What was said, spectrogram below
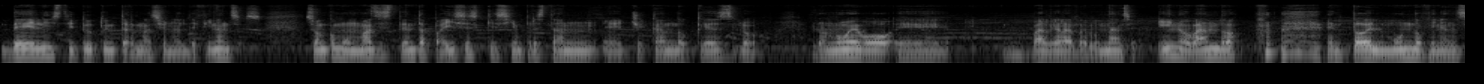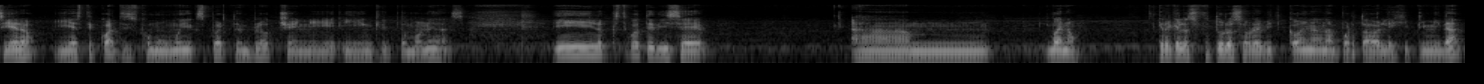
del Instituto Internacional de Finanzas. Son como más de 70 países que siempre están eh, checando qué es lo, lo nuevo, eh, valga la redundancia, innovando en todo el mundo financiero. Y este cuate es como muy experto en blockchain y, en criptomonedas. Y lo que este cuate dice, bueno, cree que los futuros sobre Bitcoin han aportado legitimidad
